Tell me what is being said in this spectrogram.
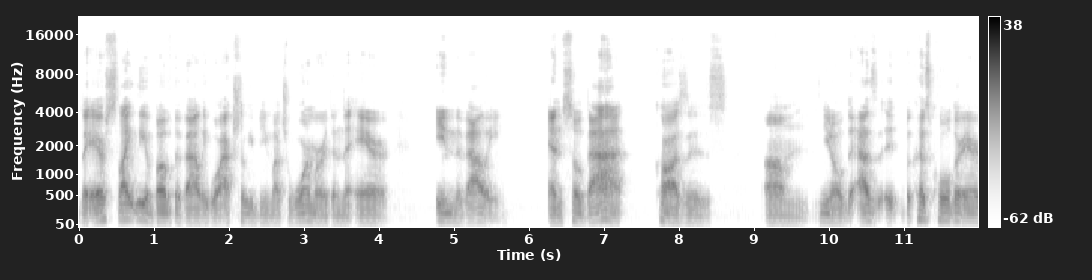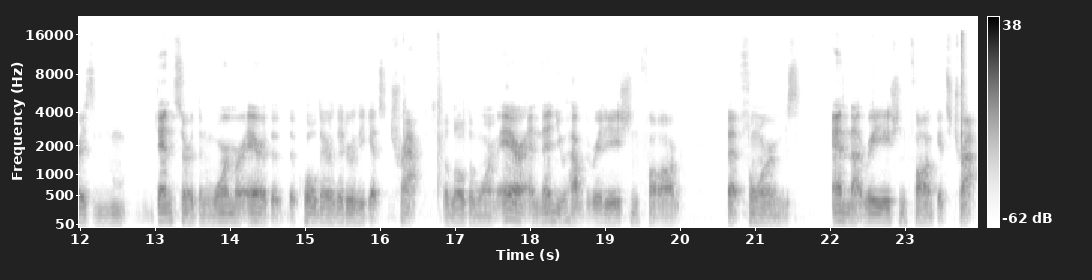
the air slightly above the valley will actually be much warmer than the air in the valley. And so that causes, um, you know, as it, because colder air is denser than warmer air, the, the cold air literally gets trapped below the warm air, and then you have the radiation fog that forms, and that radiation fog gets trapped.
